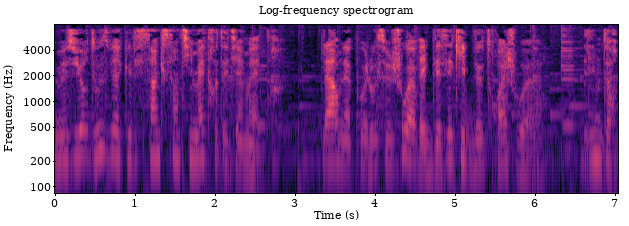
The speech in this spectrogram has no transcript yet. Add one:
mesure 12,5 cm de diamètre. L'arna polo se joue avec des équipes de 3 joueurs. L'indoor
